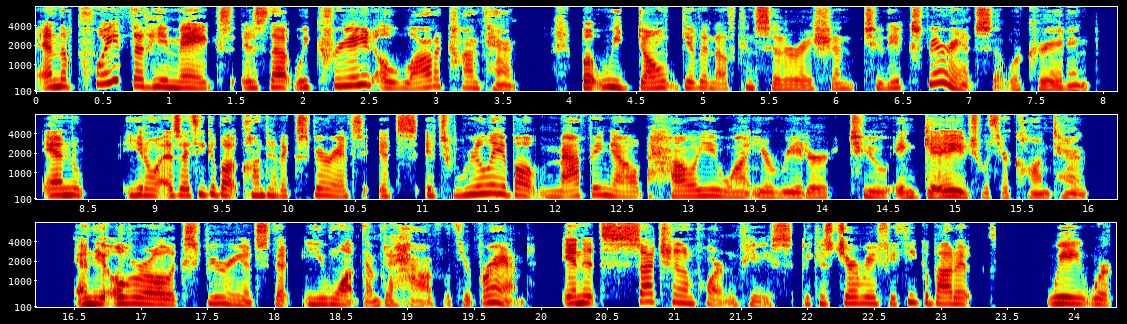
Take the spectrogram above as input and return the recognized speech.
And the point that he makes is that we create a lot of content but we don't give enough consideration to the experience that we're creating. And you know, as I think about content experience, it's it's really about mapping out how you want your reader to engage with your content and the overall experience that you want them to have with your brand. And it's such an important piece because Jeremy, if you think about it, we work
